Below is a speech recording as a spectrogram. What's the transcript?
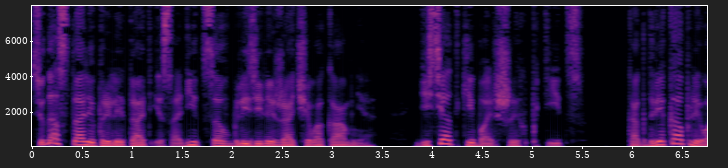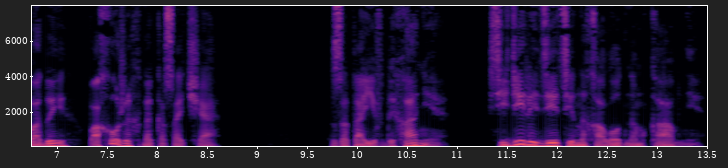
сюда стали прилетать и садиться вблизи лежачего камня десятки больших птиц, как две капли воды, похожих на косача. Затаив дыхание, сидели дети на холодном камне,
